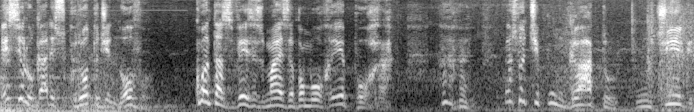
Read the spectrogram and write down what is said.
Esse lugar escroto de novo? Quantas vezes mais eu vou morrer, porra? Eu sou tipo um gato, um tigre.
